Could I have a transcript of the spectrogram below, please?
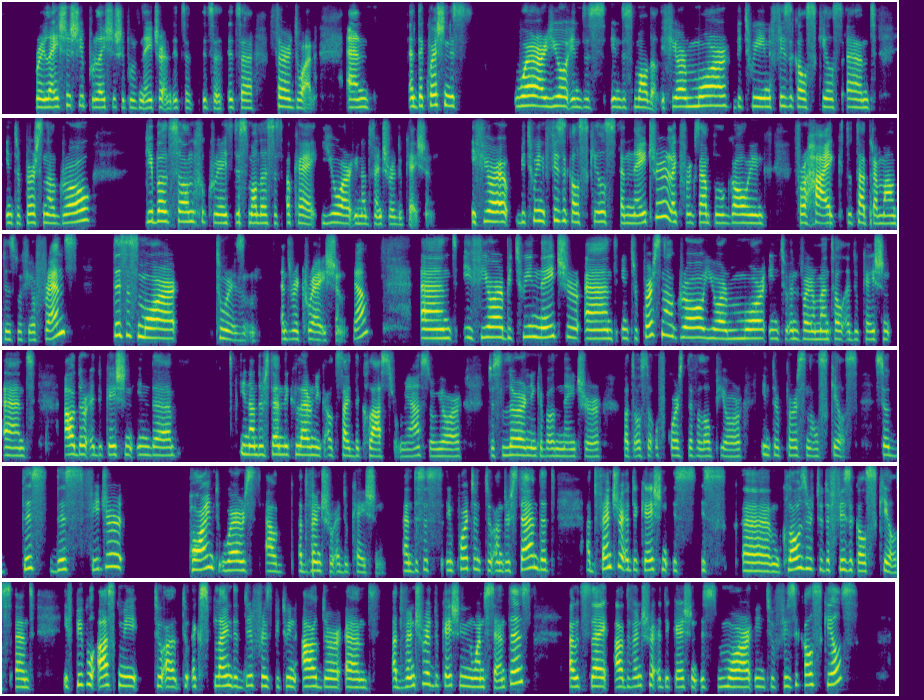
relationship relationship with nature and it's a it's a it's a third one and and the question is where are you in this in this model if you are more between physical skills and interpersonal grow Gilbertson, who creates this model, says, okay, you are in adventure education. If you are between physical skills and nature, like for example, going for a hike to Tatra Mountains with your friends, this is more tourism and recreation. Yeah. And if you're between nature and interpersonal grow, you are more into environmental education and outdoor education in the in understanding learning outside the classroom. Yeah. So you're just learning about nature, but also of course develop your interpersonal skills. So this this feature point where is our adventure education and this is important to understand that adventure education is, is um, closer to the physical skills. And if people ask me to, uh, to explain the difference between outdoor and adventure education in one sentence, I would say adventure education is more into physical skills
